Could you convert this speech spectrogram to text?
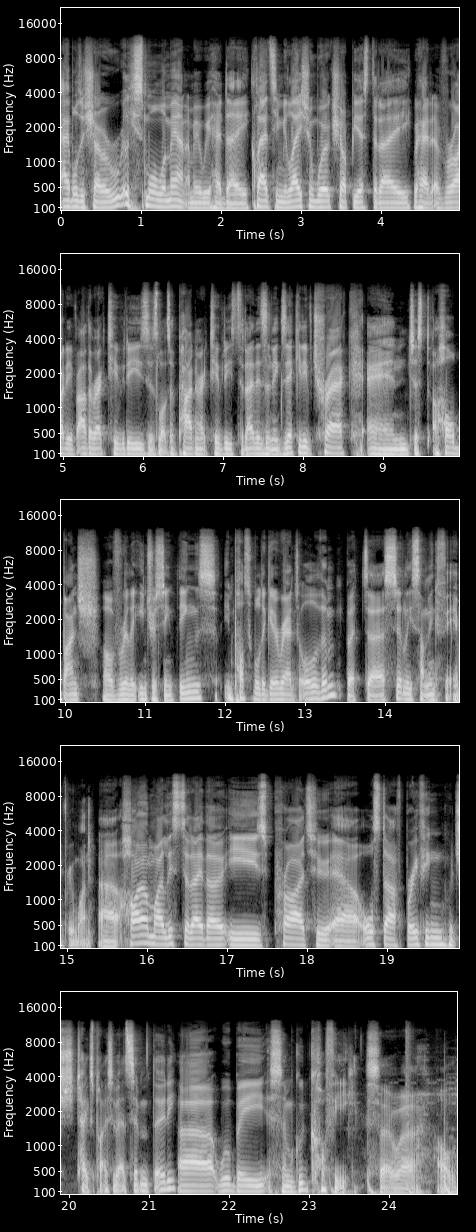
able to show a really small amount. I mean, we had a cloud simulation workshop yesterday. We had a variety of other activities. There's lots of partner activities today. There's an executive track and just a whole bunch of really interesting things. Impossible to get around to all of them, but uh, certainly something for everyone. Uh, high on my list today, though, is prior to our all staff briefing, which takes place about 7:30, uh, will be some good coffee. So uh, I'll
